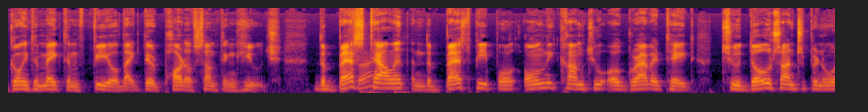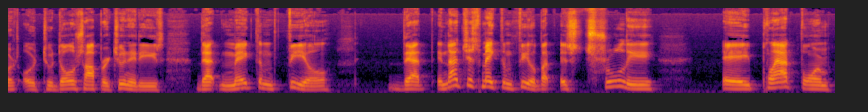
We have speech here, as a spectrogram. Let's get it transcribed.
going to make them feel like they're part of something huge. The best right. talent and the best people only come to or gravitate to those entrepreneurs or to those opportunities that make them feel that and not just make them feel but it's truly a platform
